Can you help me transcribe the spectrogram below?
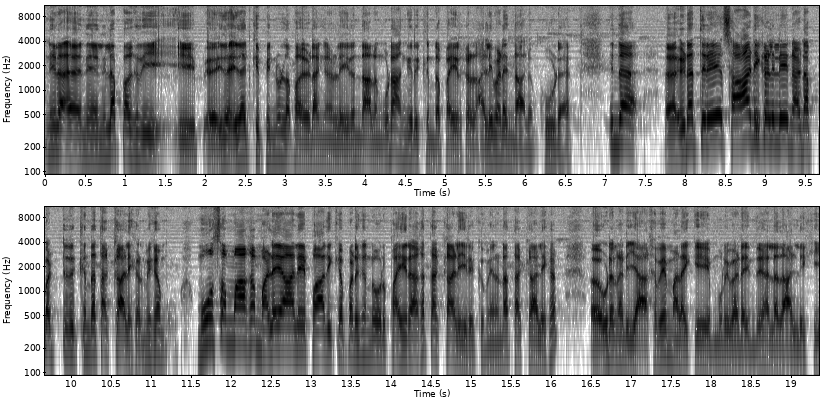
நில நிலப்பகுதி இத- இதற்கு பின்னுள்ள ப இடங்களில் இருந்தாலும் கூட அங்கு இருக்கின்ற பயிர்கள் அழிவடைந்தாலும் கூட இந்த இடத்திலே சாடிகளிலே நடப்பட்டிருக்கின்ற தக்காளிகள். மிக மோசமாக மழையாலே பாதிக்கப்படுகின்ற ஒரு பயிராக தக்காளி இருக்கும். ஏனென்றால் தக்காளிகள் உடனடியாகவே மழைக்கு முறிவடைந்து அல்லது அழுகி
